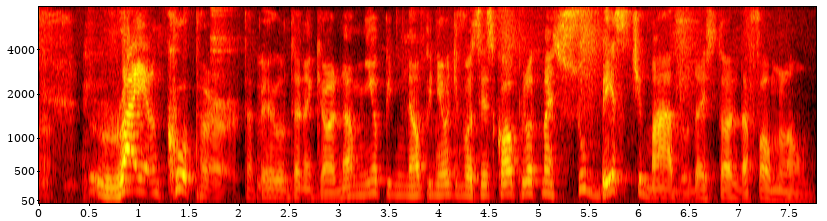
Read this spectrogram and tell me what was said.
É. Ryan Cooper está perguntando aqui, ó, na minha opinião, na opinião de vocês, qual é o piloto mais subestimado da história da Fórmula 1?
